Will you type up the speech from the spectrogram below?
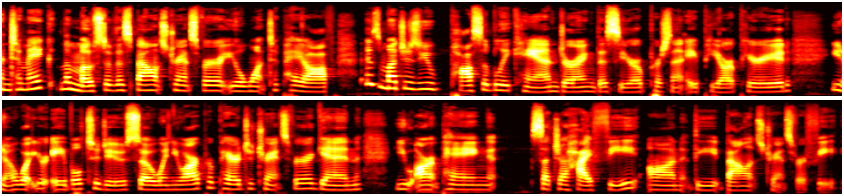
And to make the most of this balance transfer, you'll want to pay off as much as you possibly can during the 0% APR period, you know, what you're able to do. So when you are prepared to transfer again, you aren't paying such a high fee on the balance transfer fee.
